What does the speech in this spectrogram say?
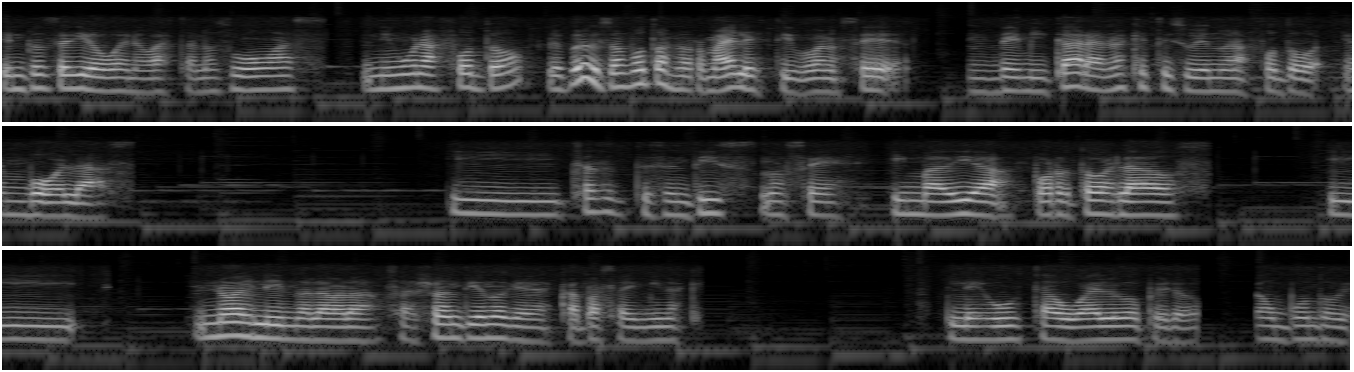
Entonces digo, bueno, basta, no subo más ninguna foto. Lo peor que son fotos normales, tipo, no sé, de mi cara, no es que estoy subiendo una foto en bolas y ya te sentís, no sé, invadida por todos lados. Y no es lindo, la verdad. O sea, yo entiendo que capaz hay minas que les gusta o algo, pero a un punto que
